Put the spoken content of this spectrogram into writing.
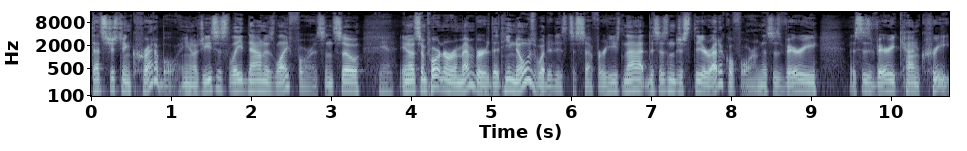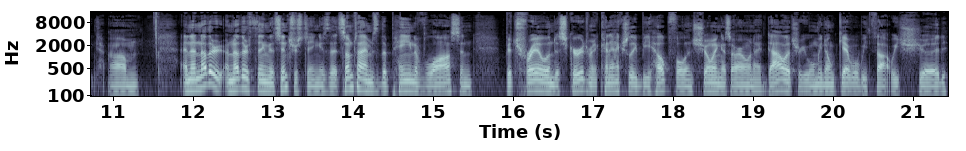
that's just incredible. You know, Jesus laid down his life for us. And so, yeah. you know, it's important to remember that he knows what it is to suffer. He's not, this isn't just theoretical for him. This is very, this is very concrete. Um, and another another thing that's interesting is that sometimes the pain of loss and betrayal and discouragement can actually be helpful in showing us our own idolatry when we don't get what we thought we should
